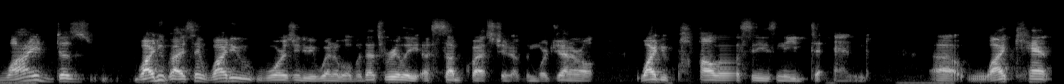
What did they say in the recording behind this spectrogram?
Why does why do I say why do wars need to be winnable? But that's really a sub question of the more general. Why do policies need to end? Uh, why can't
